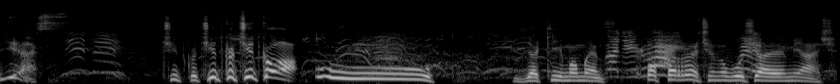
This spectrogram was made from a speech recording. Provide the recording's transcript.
Єс! Чітко, чітко, чітко! у Який момент. В Поперечину влучає м'яч.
